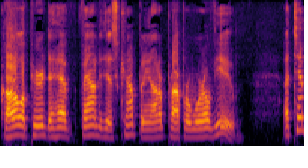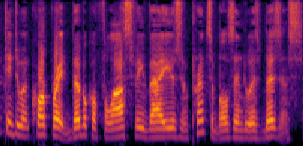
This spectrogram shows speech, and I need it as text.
Carl appeared to have founded his company on a proper worldview, attempting to incorporate biblical philosophy, values, and principles into his business.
